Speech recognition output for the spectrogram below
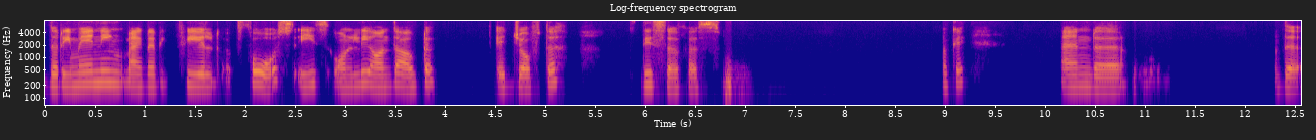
the remaining magnetic field force is only on the outer edge of the this surface. Okay? And uh, the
